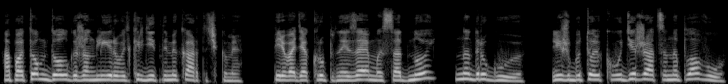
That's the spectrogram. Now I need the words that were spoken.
а потом долго жонглировать кредитными карточками, переводя крупные займы с одной на другую, лишь бы только удержаться на плаву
